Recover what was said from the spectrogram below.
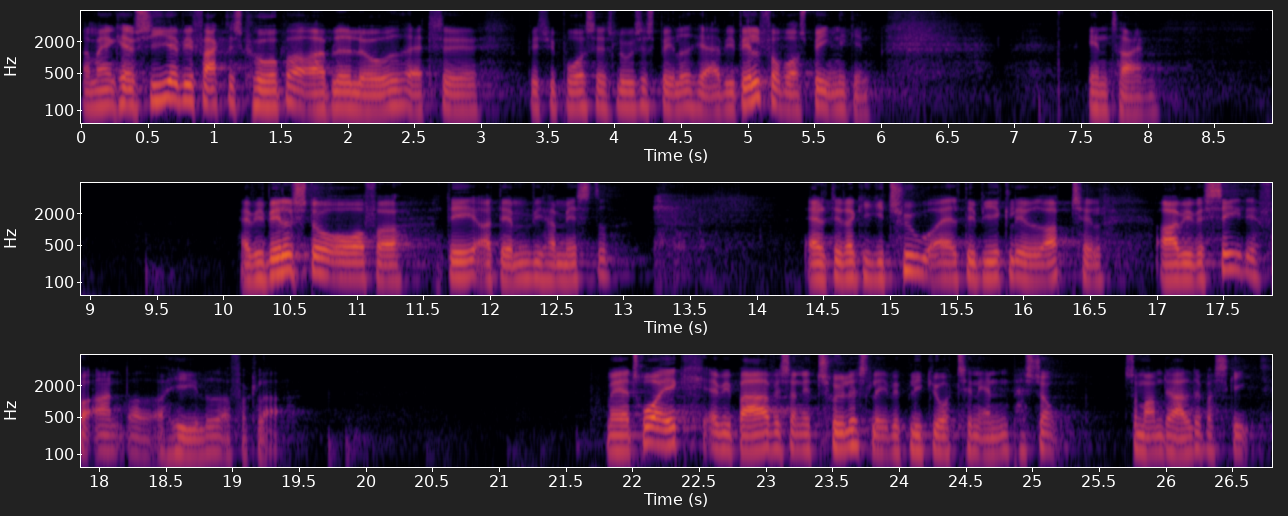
Og man kan jo sige, at vi faktisk håber og er blevet lovet, at øh, hvis vi bruger C.S. Lewis' billede her, at vi vil få vores ben igen. End time. At vi vil stå over for det og dem, vi har mistet. Alt det, der gik i tur, og alt det, vi ikke levede op til. Og at vi vil se det forandret og helet og forklaret. Men jeg tror ikke, at vi bare ved sådan et trylleslag vil blive gjort til en anden person, som om det aldrig var sket.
